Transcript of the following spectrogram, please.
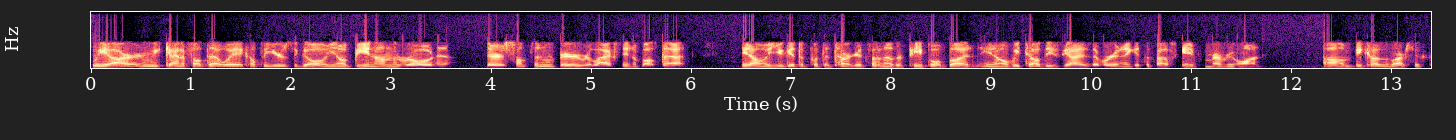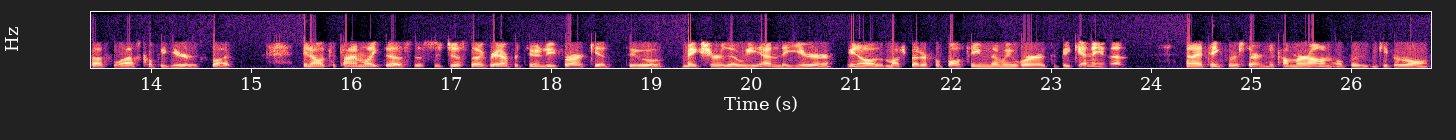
We are, and we kind of felt that way a couple of years ago. You know, being on the road, and there's something very relaxing about that you know, you get to put the targets on other people. But, you know, we tell these guys that we're going to get the best game from everyone um, because of our success the last couple of years. But, you know, it's a time like this. This is just a great opportunity for our kids to make sure that we end the year, you know, as a much better football team than we were at the beginning. And, and I think we're starting to come around. Hopefully we can keep it rolling.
